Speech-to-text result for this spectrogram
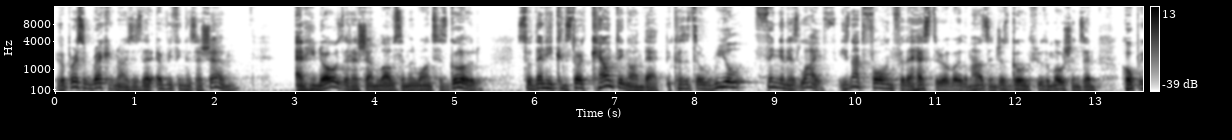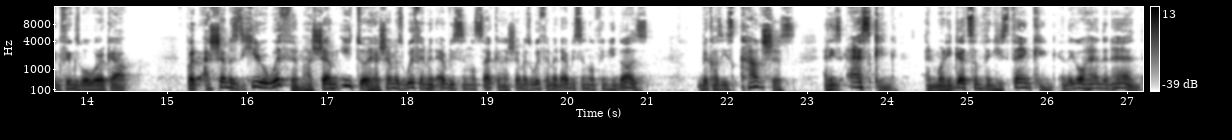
If a person recognizes that everything is Hashem, and he knows that Hashem loves him and wants his good, so then he can start counting on that because it's a real thing in his life. He's not falling for the Hester of Olam Hazan, just going through the motions and hoping things will work out. But Hashem is here with him. Hashem ito. Hashem is with him in every single second. Hashem is with him in every single thing he does. Because he's conscious and he's asking. And when he gets something, he's thanking. And they go hand in hand.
